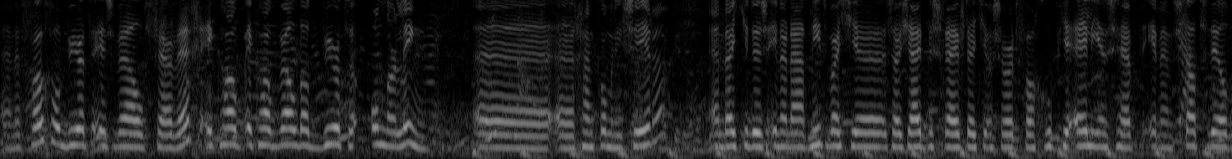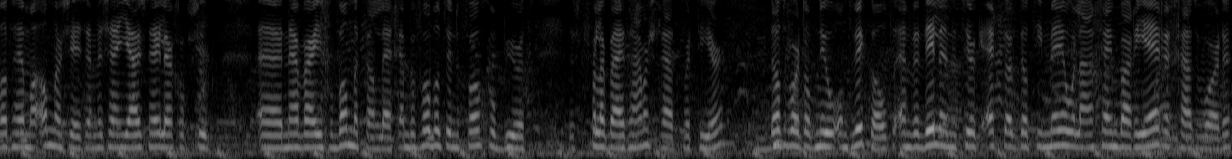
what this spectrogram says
En de Vogelbuurt is wel ver weg. Ik hoop, ik hoop wel dat buurten onderling gaan communiceren. En dat je dus inderdaad niet wat je, zoals jij het beschreef, dat je een soort van groepje aliens hebt in een stadsdeel wat helemaal anders is. En we zijn juist heel erg op zoek uh, naar waar je verbanden kan leggen. En bijvoorbeeld in de Vogelbuurt, dus vlakbij het Hamerstraatkwartier, dat wordt opnieuw ontwikkeld. En we willen natuurlijk echt ook dat die Meeuwenlaan geen barrière gaat worden.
